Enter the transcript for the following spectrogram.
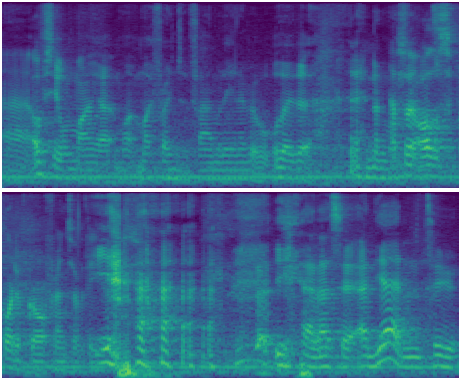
uh, obviously all my, uh, my my friends and family and everyone. Although the none of Absolutely, all the supportive girlfriends over the years. yeah, yeah, that's it. And yeah, and to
